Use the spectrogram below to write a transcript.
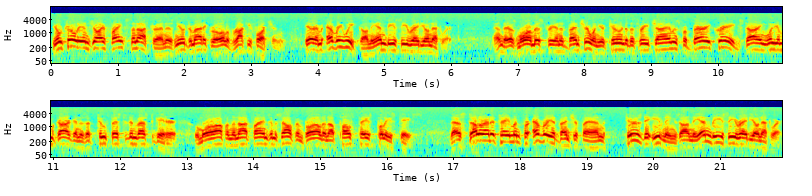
You'll truly enjoy Frank Sinatra in his new dramatic role of Rocky Fortune. Hear him every week on the NBC Radio Network. And there's more mystery and adventure when you tune to the three chimes for Barry Craig, starring William Gargan as a two-fisted investigator who more often than not finds himself embroiled in a pulse-paced police case. There's stellar entertainment for every adventure fan Tuesday evenings on the NBC Radio Network.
